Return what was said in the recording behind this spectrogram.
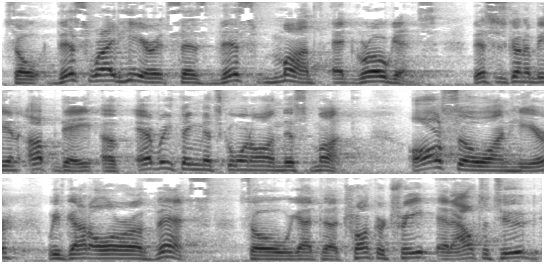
So this right here, it says this month at Grogan's. This is going to be an update of everything that's going on this month. Also on here, we've got all our events. So we got uh, Trunk or Treat at Altitude,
